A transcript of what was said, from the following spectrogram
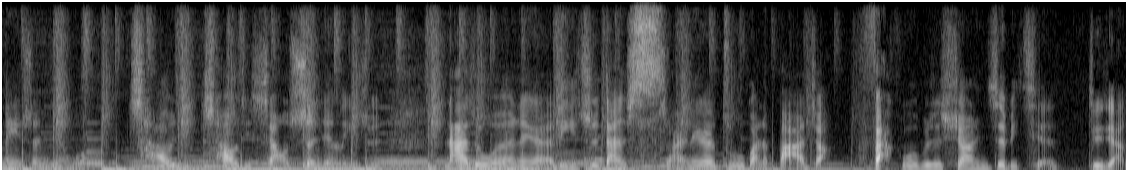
那一瞬间我超级超级想要瞬间离职拿着我的那个离职单甩那个主管的巴掌。Fuck 我不是需要你这笔钱就这样。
